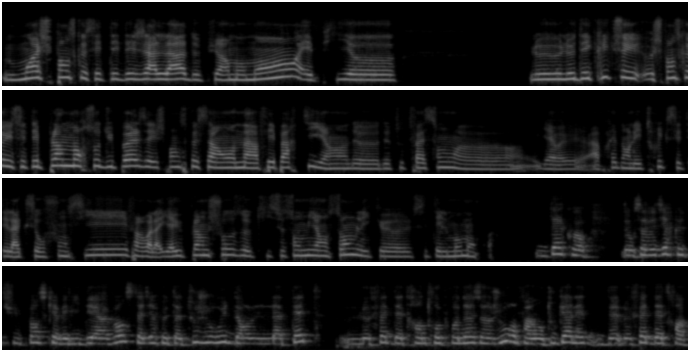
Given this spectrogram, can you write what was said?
Moi, je pense que c'était déjà là depuis un moment. Et puis, euh, le, déclic, je pense que c'était plein de morceaux du puzzle et je pense que ça en a fait partie. Hein, de, toute façon, euh, après, dans les trucs, c'était l'accès au foncier. Enfin, voilà, il y a eu plein de choses qui se sont mises ensemble et que c'était le moment. D'accord. Donc, ça veut dire que tu penses qu'il y avait l'idée avant, c'est-à-dire que tu as toujours eu dans la tête le fait d'être entrepreneuse un jour, enfin, en tout cas, le fait d'être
